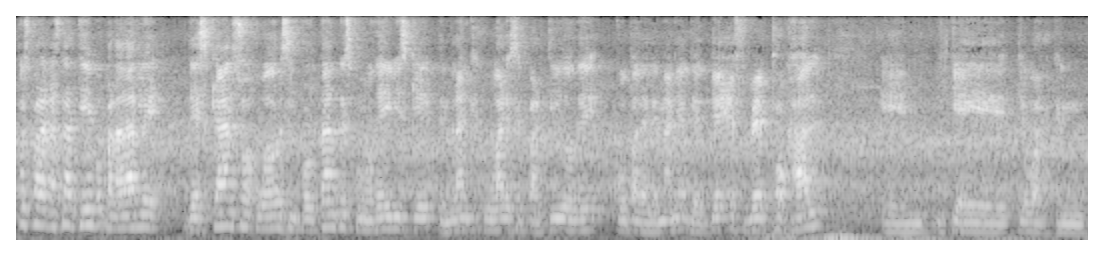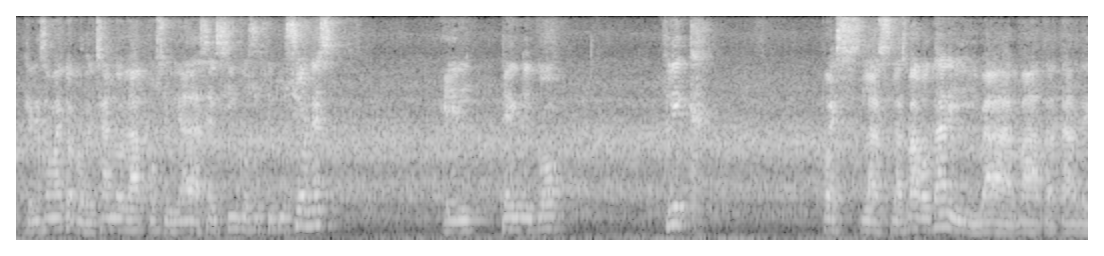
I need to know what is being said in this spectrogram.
pues para gastar tiempo, para darle descanso a jugadores importantes como Davis que tendrán que jugar ese partido de Copa de Alemania, de DFB Pokal. Em, y que, bueno, que en, que en ese momento aprovechando la posibilidad de hacer cinco sustituciones, el técnico Flick pues las, las va a agotar y va, va a tratar de,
